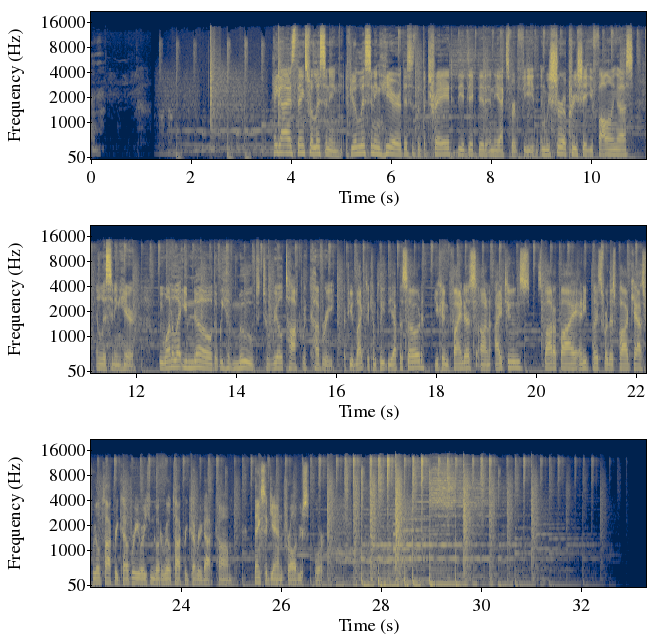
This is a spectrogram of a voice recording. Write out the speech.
Hey guys, thanks for listening. If you're listening here, this is the Betrayed, the Addicted, and the Expert feed, and we sure appreciate you following us and listening here. We want to let you know that we have moved to Real Talk Recovery. If you'd like to complete the episode, you can find us on iTunes, Spotify, any place where there's podcasts, Real Talk Recovery, or you can go to realtalkrecovery.com. Thanks again for all of your support.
